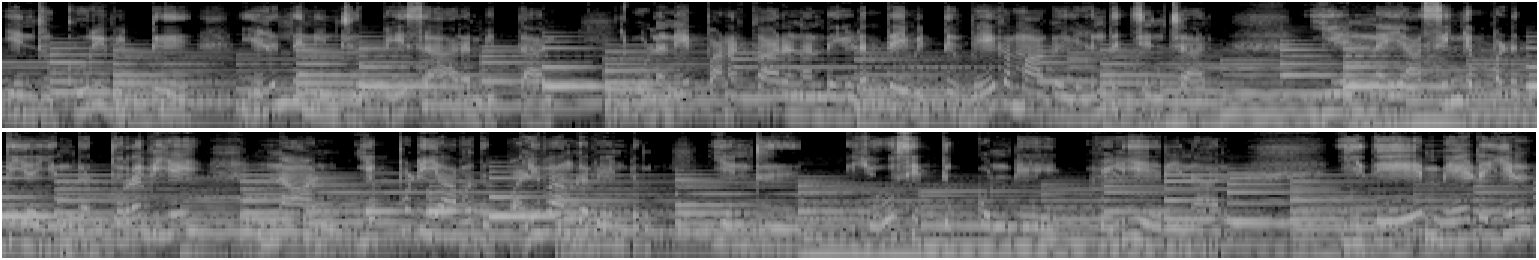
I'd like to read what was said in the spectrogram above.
என்று கூறிவிட்டு எழுந்து நின்று பேச ஆரம்பித்தான். உடனே பணக்காரன் அந்த இடத்தை விட்டு வேகமாக எழுந்து சென்றார். என்னை அசிங்கப்படுத்திய இந்த துறவியை நான் எப்படியாவது பழிவாங்க வேண்டும் என்று யோசித்து கொண்டே வெளியேறினார். இதே மேடையில்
